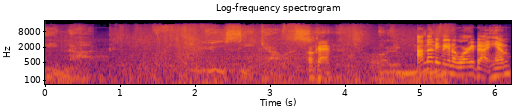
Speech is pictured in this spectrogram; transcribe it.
Enoch. You seek our Okay. I'm not even gonna worry about him.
